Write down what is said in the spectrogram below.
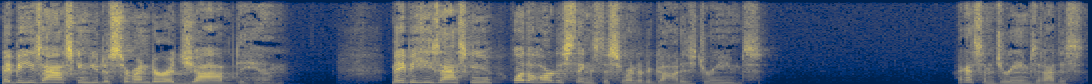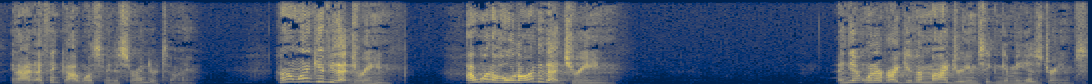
Maybe he's asking you to surrender a job to him. Maybe he's asking you, one of the hardest things to surrender to God is dreams. I got some dreams that I just, you know, I, I think God wants me to surrender to Him. I don't want to give you that dream. I want to hold on to that dream. And yet, whenever I give Him my dreams, He can give me His dreams.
